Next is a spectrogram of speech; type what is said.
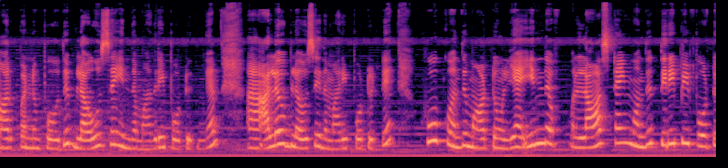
மார்க் பண்ணும்போது ப்ளவுஸை இந்த மாதிரி போட்டுக்குங்க. அளவு ப்ளவுஸை இந்த மாதிரி போட்டுட்டு ஹூக் வந்து மாட்டோம் இல்லையா? இந்த லாஸ்ட் டைம் வந்து திருப்பி போட்டு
